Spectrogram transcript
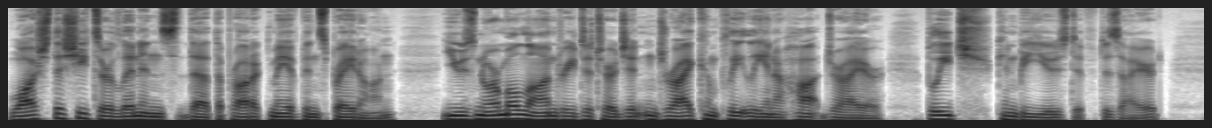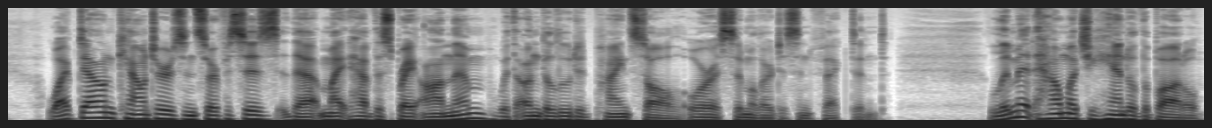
Wash the sheets or linens that the product may have been sprayed on. Use normal laundry detergent and dry completely in a hot dryer. Bleach can be used if desired. Wipe down counters and surfaces that might have the spray on them with undiluted Pine-Sol or a similar disinfectant. Limit how much you handle the bottle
